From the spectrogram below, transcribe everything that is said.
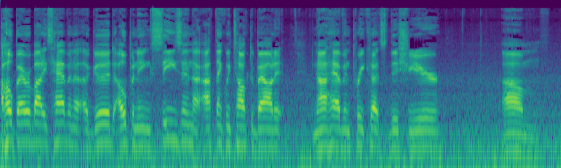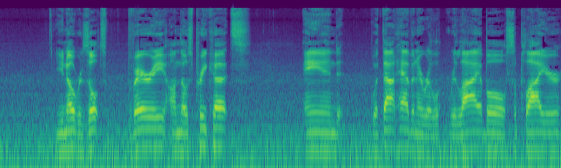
I hope everybody's having a, a good opening season. I, I, think we talked about it, not having pre-cuts this year. Um, you know, results vary on those pre-cuts, and without having a re- reliable supplier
